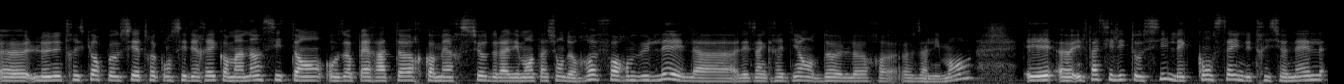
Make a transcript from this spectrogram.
euh, le Nutri-Score peut aussi être considéré comme un incitant aux opérateurs commerciaux de l'alimentation de reformuler les ingrédients de leurs euh, aliments. Et il facilite aussi les conseils nutritionnels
